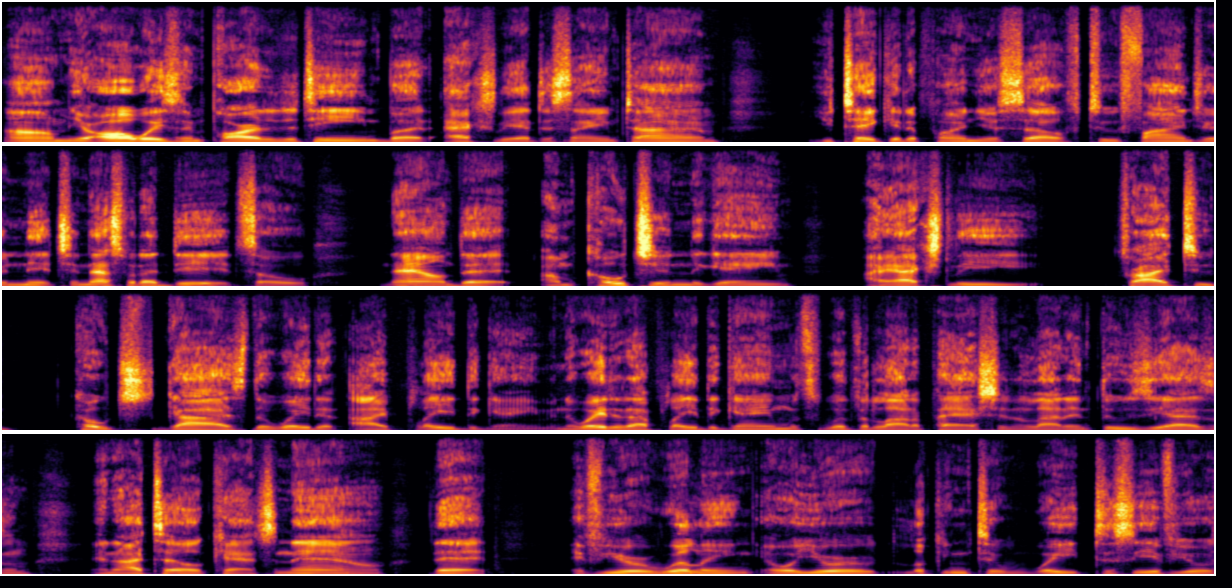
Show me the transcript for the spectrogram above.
um, you're always in part of the team, but actually at the same time, you take it upon yourself to find your niche. And that's what I did. So now that I'm coaching the game, I actually try to coach guys the way that I played the game. And the way that I played the game was with a lot of passion, a lot of enthusiasm. And I tell cats now that if you're willing or you're looking to wait to see if your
